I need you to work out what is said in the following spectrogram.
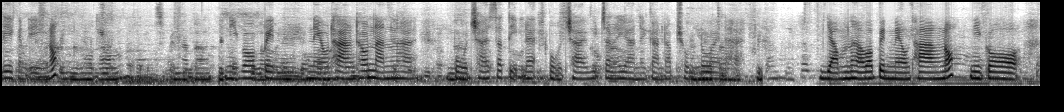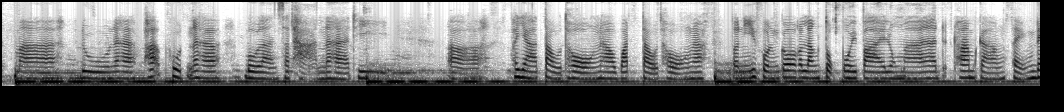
เลขกันเองเนาะเป็นแนวทางเป็นแนวทางนี่ก็เป็นแนวทางเท่านั้นนะคะโปรดใช้สติและโปรดใช้วิจารณญาณในการรับชมด้วยนะคะ ย้ำนะคะว่าเป็นแนวทางเนาะนี่ก็มาดู นะคะ พระผุดนะคะ โบราณสถานนะคะที่พญาเต่าทองนะคะ วัดเต่าทองนะ ตอนนี้ฝนก็กำลังตกโปรยปลายลงมานะท่ามกลางแสงแด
